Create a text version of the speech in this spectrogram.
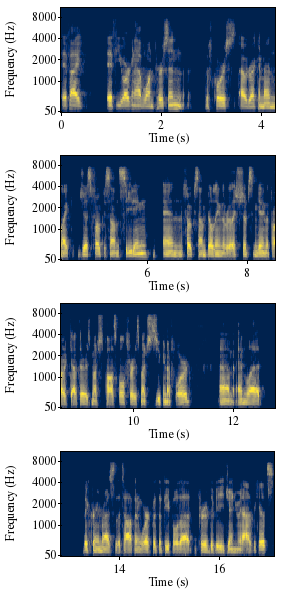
if I if you are gonna have one person, of course, I would recommend like just focus on seeding and focus on building the relationships and getting the product out there as much as possible for as much as you can afford, um, and let the cream rise to the top and work with the people that prove to be genuine advocates.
